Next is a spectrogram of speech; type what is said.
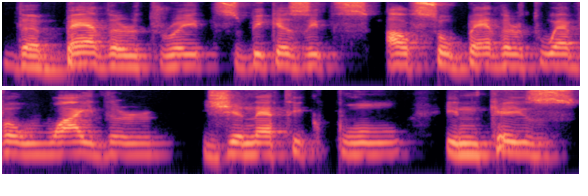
the better traits because it's also better to have a wider genetic pool in case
